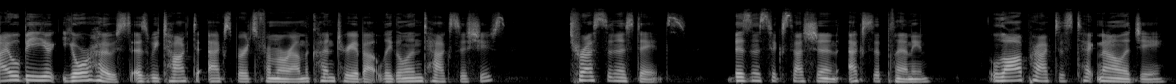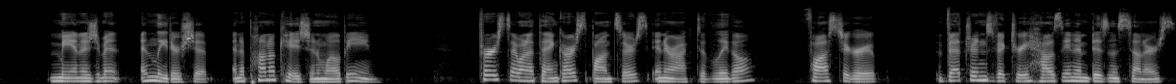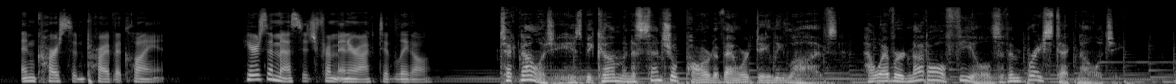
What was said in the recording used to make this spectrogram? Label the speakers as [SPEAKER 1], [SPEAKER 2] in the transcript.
[SPEAKER 1] I will be your host as we talk to experts from around the country about legal and tax issues, trusts and estates, business succession and exit planning, law practice technology, management and leadership, and upon occasion, well being. First, I want to thank our sponsors Interactive Legal, Foster Group, Veterans Victory Housing and Business Centers, and Carson Private Client. Here's a message from Interactive Legal.
[SPEAKER 2] Technology has become an essential part of our daily lives. However, not all fields have embraced technology.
